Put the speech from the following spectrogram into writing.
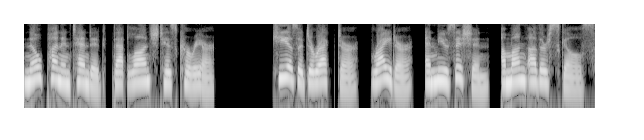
no pun intended, that launched his career. He is a director, writer, and musician, among other skills.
